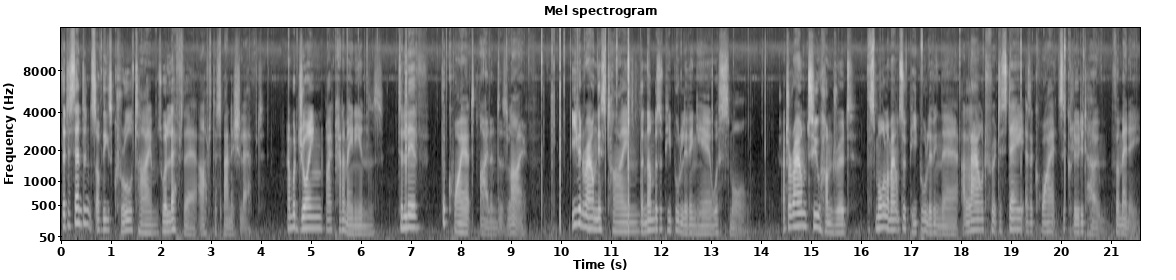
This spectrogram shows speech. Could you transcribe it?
The descendants of these cruel times were left there after the Spanish left, and were joined by Panamanians to live the quiet islander's life. Even around this time, the numbers of people living here were small. At around 200, the small amounts of people living there allowed for it to stay as a quiet, secluded home for many.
